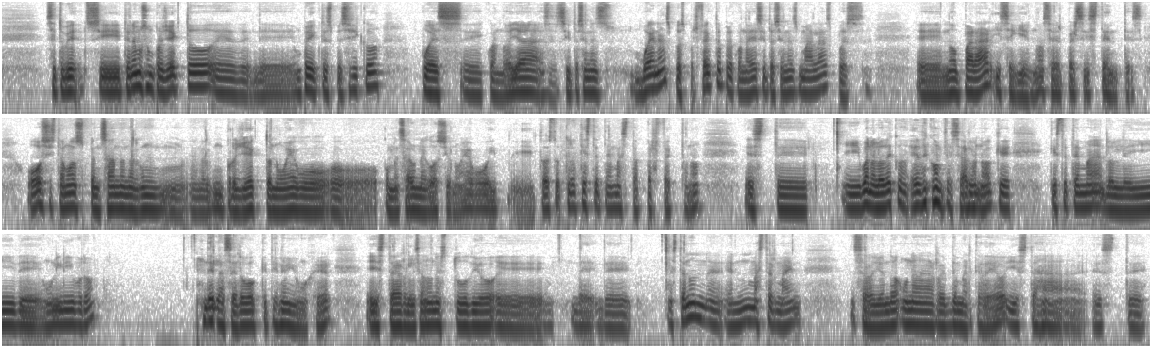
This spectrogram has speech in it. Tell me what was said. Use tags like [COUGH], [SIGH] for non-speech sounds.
Si, si tenemos un proyecto, eh, de, un proyecto específico, pues cuando haya situaciones buenas, pues perfecto, pero cuando haya situaciones malas, pues eh, no parar y seguir, ¿no? Ser persistentes. O si estamos pensando en algún, en algún proyecto nuevo o comenzar un negocio nuevo y, todo esto, creo que este tema está perfecto, ¿no? Este, y bueno, lo de, he de [LAUGHS] confesarlo, ¿no? Que, que este tema lo leí de un libro del acervo que tiene mi mujer. Está realizando un estudio eh, de está en un, en un mastermind desarrollando una red de mercadeo y está este,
